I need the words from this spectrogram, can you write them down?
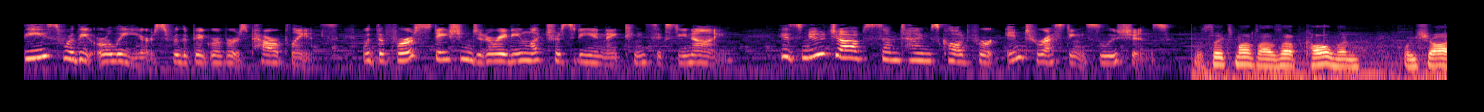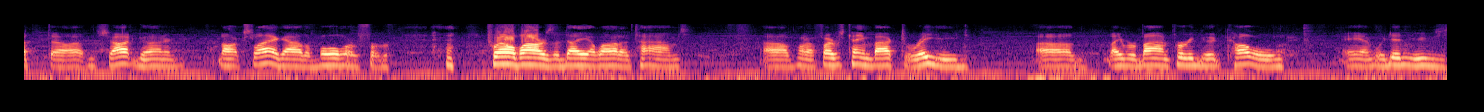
These were the early years for the Big Rivers power plants, with the first station generating electricity in 1969. His new job sometimes called for interesting solutions. The six months I was up Coleman, we shot uh, shotgun and knocked slag out of the boiler for 12 hours a day a lot of times. Uh, when I first came back to Reed, uh, they were buying pretty good coal, and we didn't use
